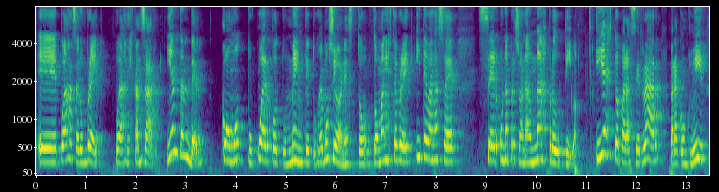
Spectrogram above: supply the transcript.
eh, puedas hacer un break, puedas descansar y entender cómo tu cuerpo, tu mente, tus emociones toman este break y te van a hacer ser una persona más productiva. Y esto para cerrar, para concluir,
